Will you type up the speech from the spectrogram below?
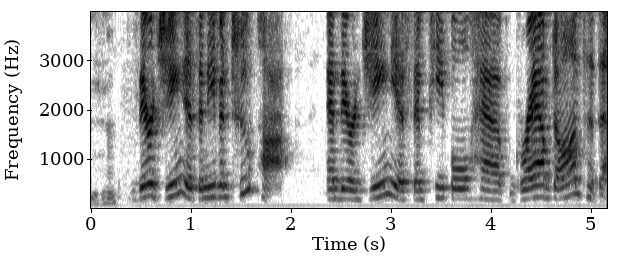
mm-hmm. they're genius and even tupac and they're genius and people have grabbed onto them.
